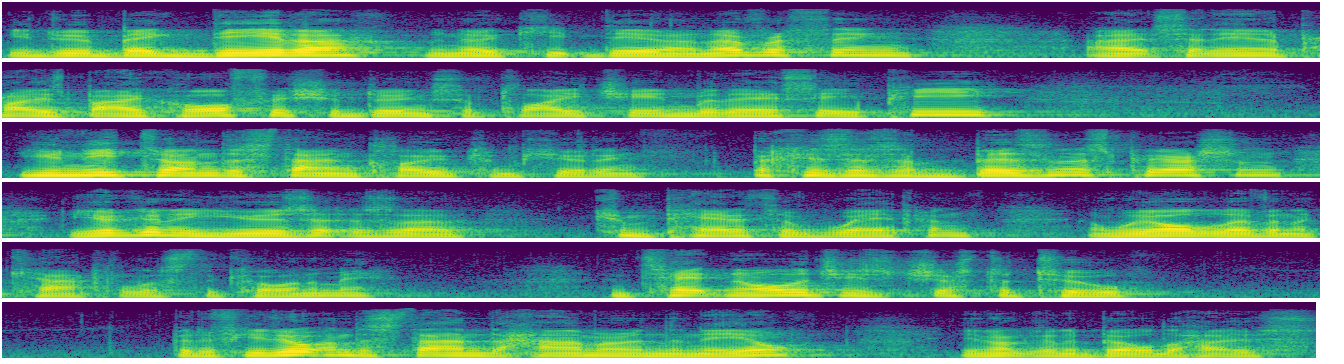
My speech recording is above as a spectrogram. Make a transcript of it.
you do big data, we now keep data on everything, uh, it's an enterprise back office, you're doing supply chain with SAP, you need to understand cloud computing. Because as a business person, you're going to use it as a competitive weapon, and we all live in a capitalist economy. And technology is just a tool. But if you don't understand the hammer and the nail, you're not going to build a house.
